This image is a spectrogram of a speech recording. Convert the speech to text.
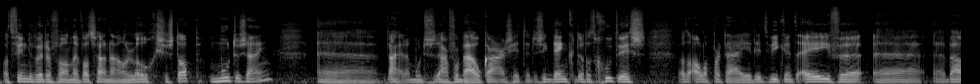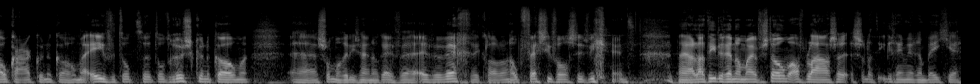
wat vinden we ervan en wat zou nou een logische stap moeten zijn? Eh, nou ja, dan moeten ze daarvoor bij elkaar zitten. Dus ik denk dat het goed is dat alle partijen dit weekend even eh, eh, bij elkaar kunnen komen. Even tot, tot rust kunnen komen. Sommigen die zijn ook even, even weg. Ik geloof een hoop festivals dit weekend. nou ja, laat iedereen dan maar even stoom afblazen. Zodat iedereen weer een beetje...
